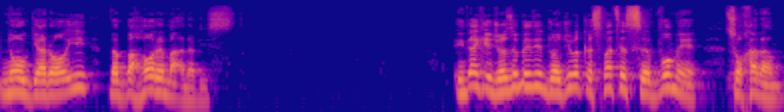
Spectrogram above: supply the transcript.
نوگرایی و بهار معنوی است. اینک اجازه بدید راجع به قسمت سوم سخنم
